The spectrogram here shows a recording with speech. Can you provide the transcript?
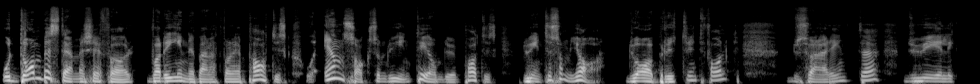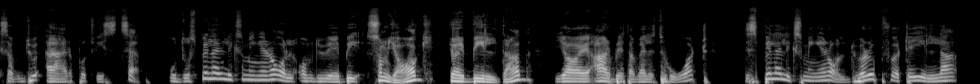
Och de bestämmer sig för vad det innebär att vara empatisk. Och en sak som du inte är om du är empatisk, du är inte som jag. Du avbryter inte folk, du svär inte, du är, liksom, du är på ett visst sätt. Och då spelar det liksom ingen roll om du är som jag, jag är bildad, jag är, arbetar väldigt hårt. Det spelar liksom ingen roll. Du har uppfört dig illa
